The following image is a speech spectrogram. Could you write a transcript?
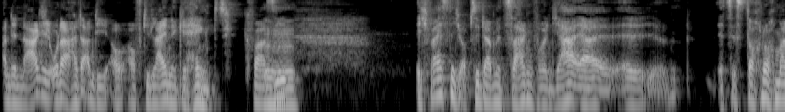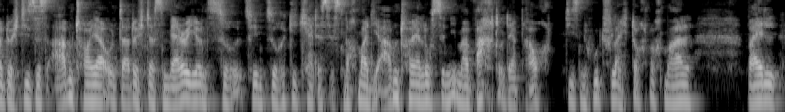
an den Nagel oder halt an die, auf die Leine gehängt, quasi. Mhm. Ich weiß nicht, ob sie damit sagen wollen, ja, er, äh, jetzt ist doch noch mal durch dieses Abenteuer und dadurch, dass Marion zu, zu ihm zurückgekehrt ist, ist noch mal die Abenteuerlust in ihm erwacht und er braucht diesen Hut vielleicht doch noch mal, weil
